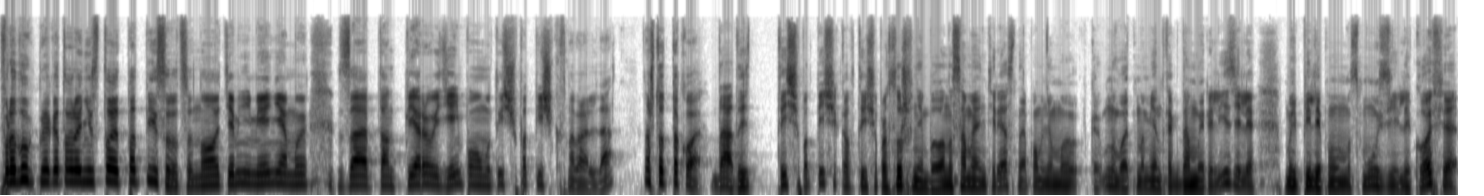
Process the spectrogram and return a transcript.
продукт, на который не стоит подписываться, но, тем не менее, мы за там первый день, по-моему, тысячу подписчиков набрали, да? Ну, что-то такое. Да, ты тысяча подписчиков, тысяча прослушиваний было. Но самое интересное, я помню, мы, ну, в этот момент, когда мы релизили, мы пили, по-моему, смузи или кофе,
